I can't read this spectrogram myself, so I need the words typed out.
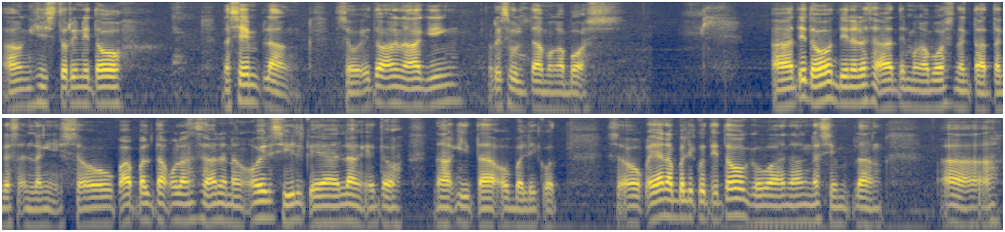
Ang history nito, na same lang. So, ito ang naging resulta mga boss. At ito, dinala sa atin mga boss, nagtatagas ang langis. So, papalitan ko lang sana ng oil seal, kaya lang ito, nakita o balikot. So, kaya nabalikot ito, gawa ng nasimplang. Ah,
